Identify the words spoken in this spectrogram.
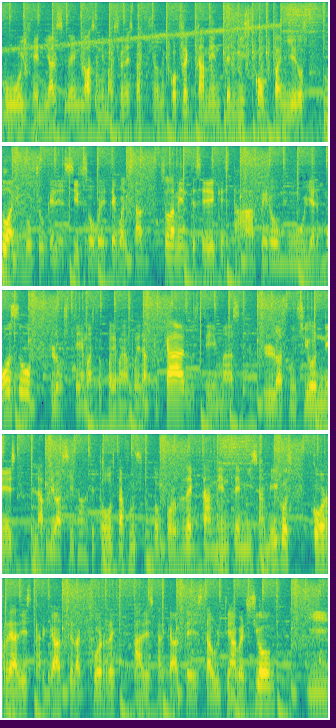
muy genial. Si ven las animaciones están funcionando correctamente. Mis compañeros, no hay mucho que decir sobre este WhatsApp. Solamente sé que está pero muy hermoso. Los temas los cuales van a poder aplicar, los temas, las funciones, la privacidad de todo está funcionando correctamente mis amigos. Corre a descargártela, corre a descargarte esta última versión y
